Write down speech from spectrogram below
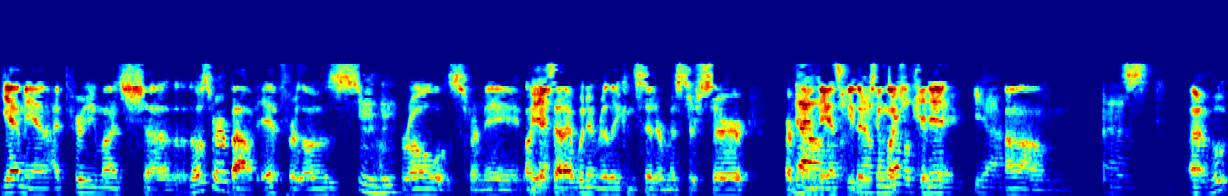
yeah man I pretty much uh those are about it for those Mhm. roles for me like. I said I wouldn't really consider Mr. Sir or No, Pendanski they're no, too much in it. Yeah. um Um, Uh, who,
